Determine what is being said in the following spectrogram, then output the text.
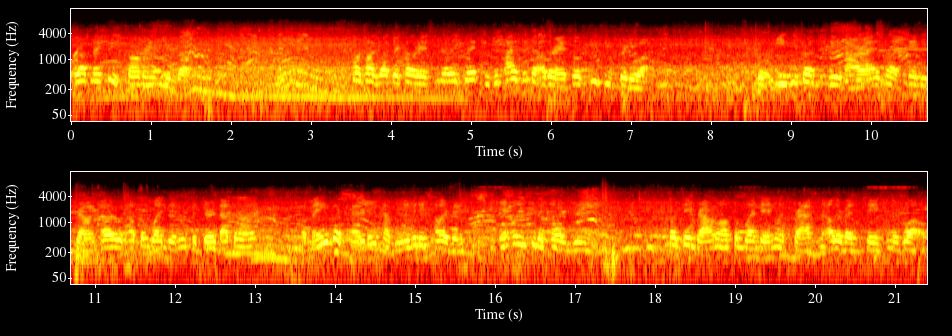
We're up next to these Pomeranian gazelles. I want to talk about their coloration really quick because it ties into other antelope species pretty well. It's easy for us to see with our eyes, that sandy brown color would help them blend in with the dirt that they're on. But many of their predators have limited color vision. You can't really see the color green. So same brown will them blend in with grass and other vegetation as well.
